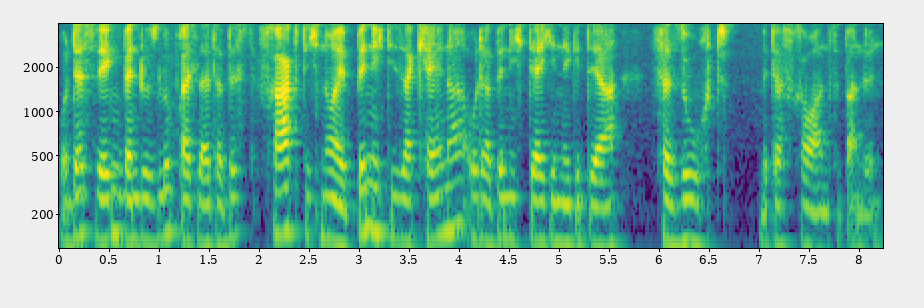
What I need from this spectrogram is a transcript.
Und deswegen, wenn du Lobpreisleiter bist, frag dich neu, bin ich dieser Kellner oder bin ich derjenige, der versucht, mit der Frau anzubandeln?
